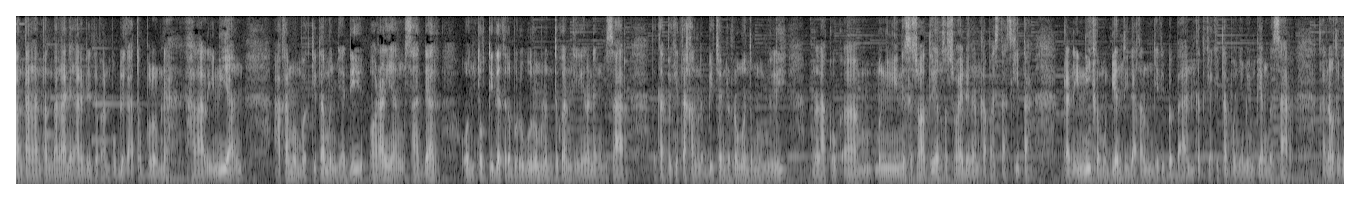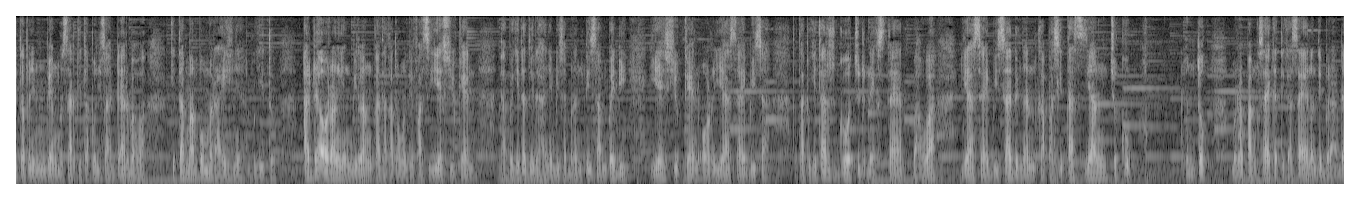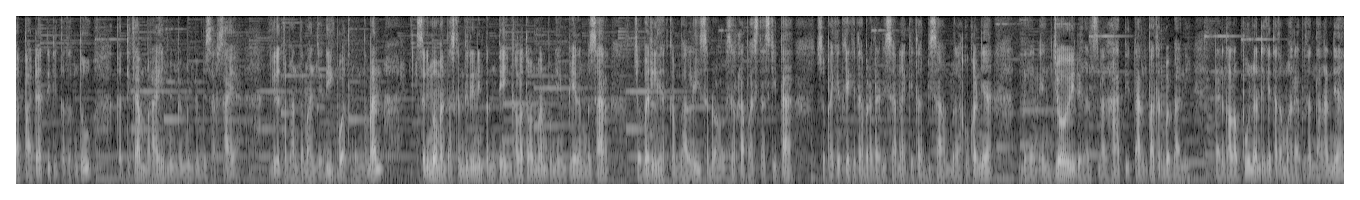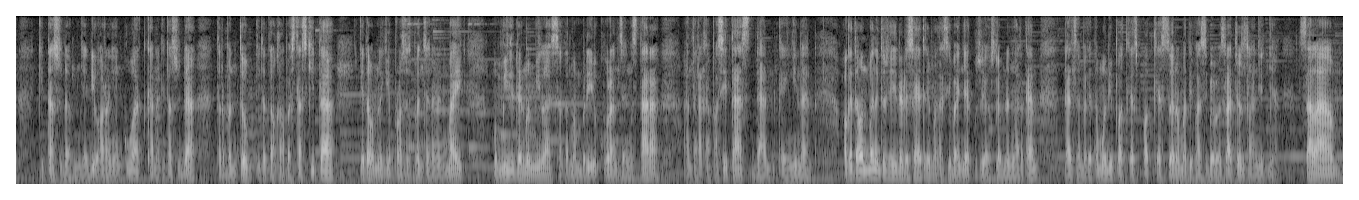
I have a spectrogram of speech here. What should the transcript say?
tantangan-tantangan yang ada di depan publik atau belum. Nah, hal-hal ini yang akan membuat kita menjadi orang yang sadar untuk tidak terburu-buru menentukan keinginan yang besar, tetapi kita akan lebih cenderung untuk memilih melakukan um, mengingini sesuatu yang sesuai dengan kapasitas kita. Dan ini kemudian tidak akan menjadi beban ketika kita punya mimpi yang besar. Karena waktu kita punya mimpi yang besar, kita pun sadar bahwa kita mampu meraihnya, begitu. Ada orang yang bilang kata-kata motivasi yes you can, tapi kita tidak hanya bisa berhenti sampai di yes you can or ya saya bisa, tetapi kita harus go to the next step bahwa ya saya bisa dengan kapasitas yang cukup untuk menopang saya ketika saya nanti berada pada titik tertentu ketika meraih mimpi-mimpi besar saya. Gitu teman-teman. Jadi buat teman-teman sering memantaskan diri ini penting. Kalau teman-teman punya impian yang besar, coba dilihat kembali seberapa besar kapasitas kita supaya ketika kita berada di sana kita bisa melakukannya dengan enjoy, dengan senang hati tanpa terbebani. Dan kalaupun nanti kita akan menghadapi tantangannya, kita sudah menjadi orang yang kuat karena kita sudah terbentuk, kita tahu kapasitas kita, kita memiliki proses perencanaan yang baik, memilih dan memilah serta memberi ukuran yang setara antara kapasitas dan keinginan. Oke teman-teman itu saja dari saya. Terima kasih banyak yang sudah mendengarkan dan sampai ketemu di podcast-podcast zona motivasi bebas racun selanjutnya. Salam.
